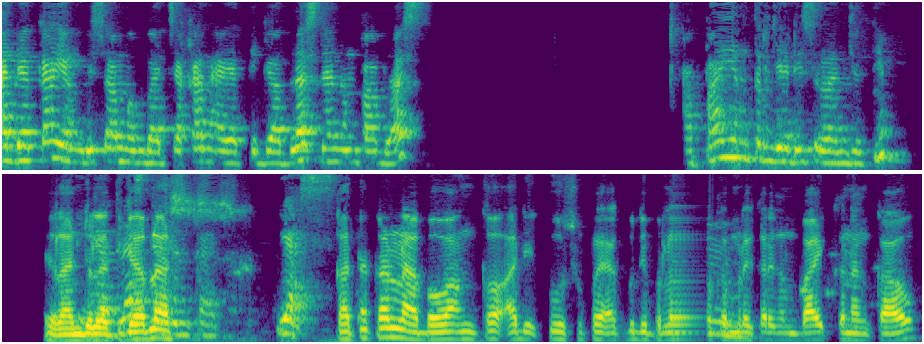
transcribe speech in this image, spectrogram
adakah yang bisa membacakan ayat 13 dan 14 apa yang terjadi selanjutnya? Ya, lanjutlah 13. Yes. Katakanlah bahwa engkau adikku supaya aku diperlakukan hmm. mereka dengan baik karena engkau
